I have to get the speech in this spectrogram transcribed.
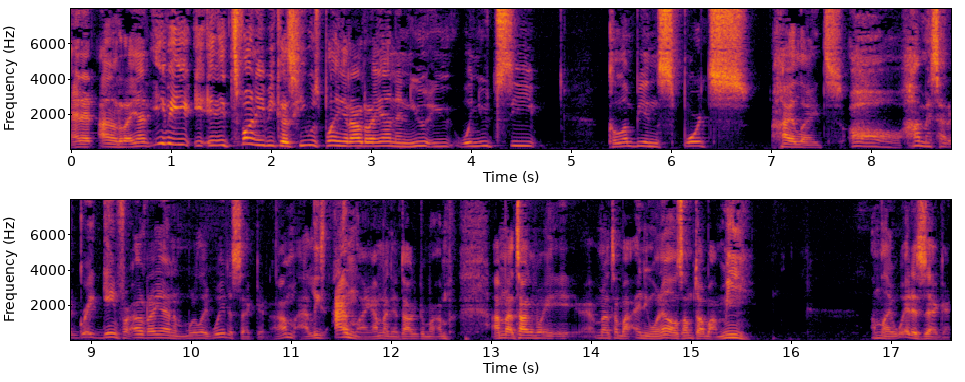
And at Al Rayyan, even it's funny because he was playing at Al Rayyan, and you, you when you'd see Colombian sports highlights, oh, James had a great game for Al Rayyan. And we're like, wait a second. I'm at least I'm like, I'm not gonna talk to him. I'm, I'm not talking about I'm not talking about anyone else. I'm talking about me. I'm like, wait a second.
